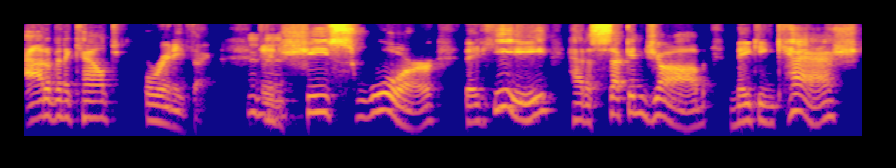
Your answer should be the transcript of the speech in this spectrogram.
out of an account, or anything. Mm-hmm. And she swore that he had a second job making cash,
